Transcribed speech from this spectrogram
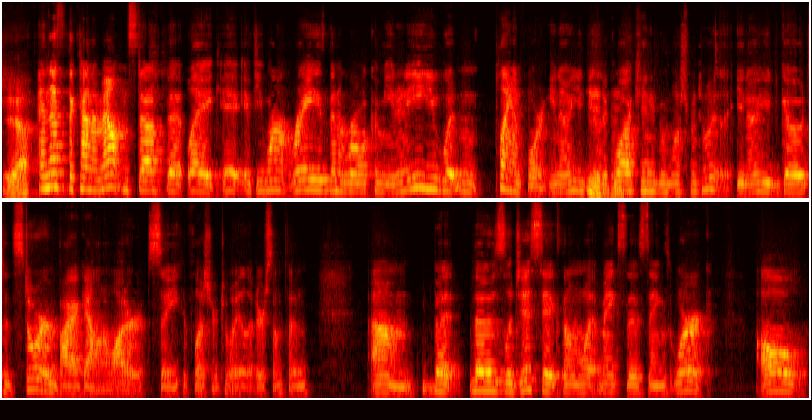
yeah, and that's the kind of mountain stuff that like if you weren't raised in a rural community you wouldn't plan for it you know you'd be like Mhm. well i can't even wash my toilet you know you'd go to the store and buy a gallon of water so you could flush your toilet or something um, but those logistics on what makes those things work all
